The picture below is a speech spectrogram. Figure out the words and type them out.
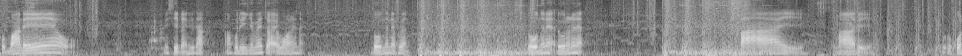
ผมว่าแล้ว ไม่เสียแรงที่ดักอ้าวคนนี้ยังไม่เจาะไอวอลนั่นแหละโดนนั่นแหละเพื่อน โดนนั่นแหละโดนนั่นแหละตายมาดิทุกคน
